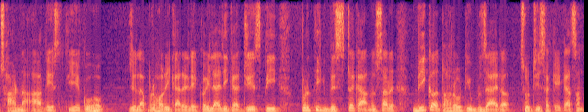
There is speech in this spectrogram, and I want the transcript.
छाड्न आदेश दिएको हो। जिल्ला प्रहरी कार्यालय कैलालीका डिएसपी प्रतीक विष्टका अनुसार बिक धरौटी बुझाएर छुटिसकेका छन्।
